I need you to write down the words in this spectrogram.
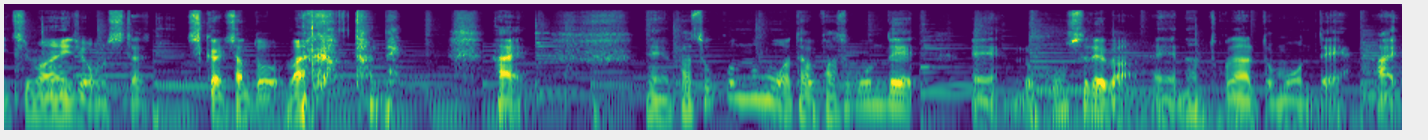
1万円以上もした、しっかりちゃんとマイクあったんで、はい。ね、パソコンの方は多分パソコンで、えー、録音すれば、えー、なんとかなると思うんで、はい、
